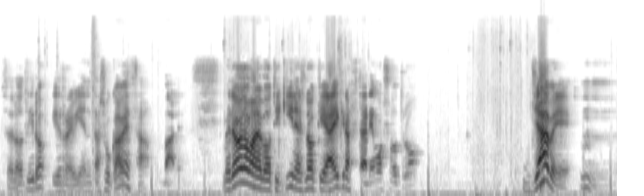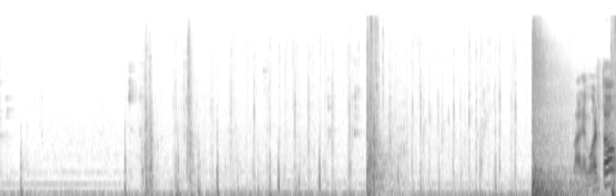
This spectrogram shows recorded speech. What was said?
se lo tiro y revienta su cabeza. Vale. Me tengo que tomar el botiquín, es lo que hay. Craftaremos otro. Llave. Mm. Vale, muerto.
